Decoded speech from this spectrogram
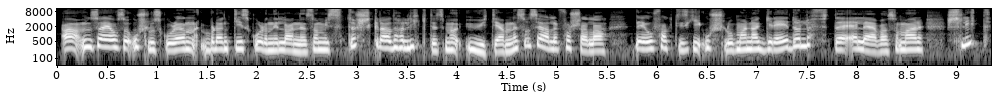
Ja, men så er også Oslo-skolen blant de skolene i landet som i størst grad har lyktes med å utjevne sosiale forskjeller. Det er jo faktisk i Oslo man har greid å løfte elever som har slitt,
